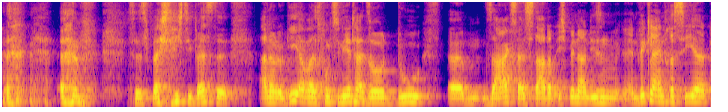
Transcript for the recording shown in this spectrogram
äh, äh, das ist vielleicht nicht die beste Analogie, aber es funktioniert halt so, du ähm, sagst als Startup, ich bin an diesem Entwickler interessiert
